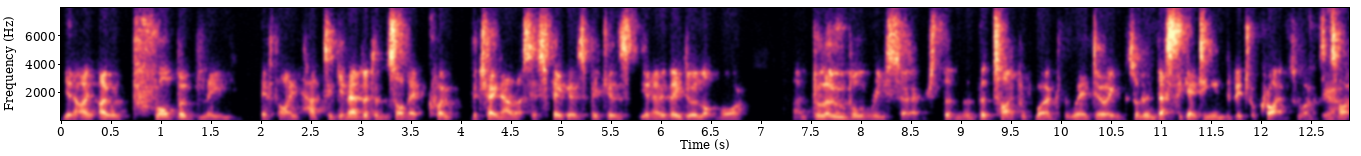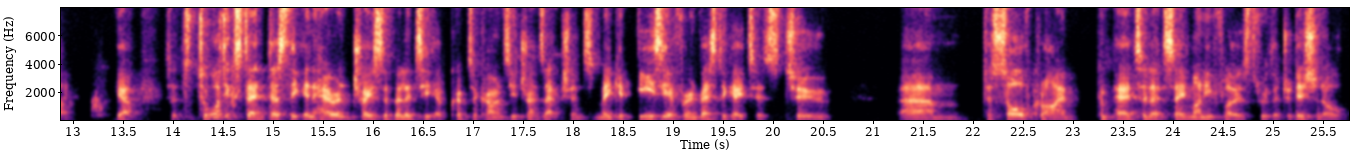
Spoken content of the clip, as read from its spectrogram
you know, I, I would probably if I had to give evidence on it, quote the Chainalysis figures because you know they do a lot more uh, global research than the, the, type of work that we're doing, sort of investigating individual crimes one at yeah. a time. Yeah. So, to what extent does the inherent traceability of cryptocurrency transactions make it easier for investigators to um, to solve crime compared to, let's say, money flows through the traditional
